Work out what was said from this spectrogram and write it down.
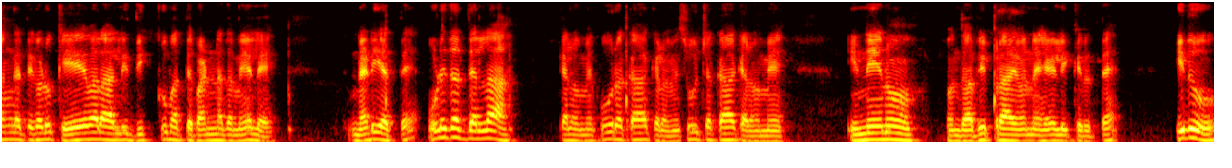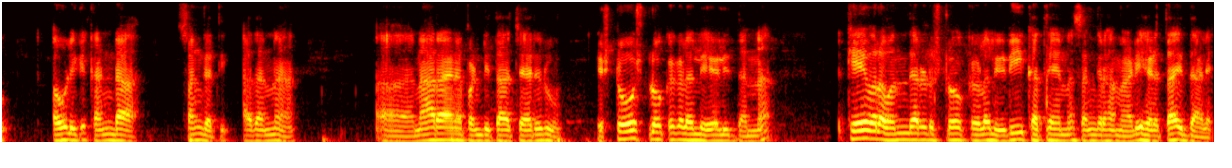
ಸಂಗತಿಗಳು ಕೇವಲ ಅಲ್ಲಿ ದಿಕ್ಕು ಮತ್ತೆ ಬಣ್ಣದ ಮೇಲೆ ನಡೆಯತ್ತೆ. ಉಳಿದದ್ದೆಲ್ಲ ಕೆಲವೊಮ್ಮೆ ಪೂರಕ ಕೆಲವೊಮ್ಮೆ ಸೂಚಕ ಕೆಲವೊಮ್ಮೆ ಇನ್ನೇನೋ ಒಂದು ಅಭಿಪ್ರಾಯವನ್ನು ಹೇಳಲಿಕ್ಕಿರುತ್ತೆ ಇದು ಅವಳಿಗೆ ಕಂಡ ಸಂಗತಿ ಅದನ್ನ ನಾರಾಯಣ ಪಂಡಿತಾಚಾರ್ಯರು ಎಷ್ಟೋ ಶ್ಲೋಕಗಳಲ್ಲಿ ಹೇಳಿದ್ದನ್ನ ಕೇವಲ ಒಂದೆರಡು ಶ್ಲೋಕಗಳಲ್ಲಿ ಇಡೀ ಕಥೆಯನ್ನ ಸಂಗ್ರಹ ಮಾಡಿ ಹೇಳ್ತಾ ಇದ್ದಾಳೆ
